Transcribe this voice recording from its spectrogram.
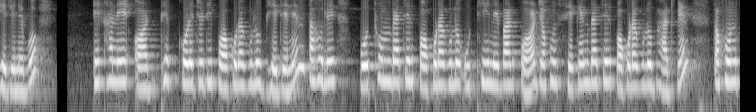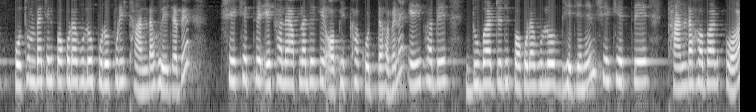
ভেজে নেব। এখানে অর্ধেক করে যদি পকোড়াগুলো ভেজে নেন, তাহলে প্রথম ব্যাচের পকোড়াগুলো উঠিয়ে নেবার পর যখন সেকেন্ড ব্যাচের পকোড়াগুলো ভাজবেন, তখন প্রথম ব্যাচের পকোড়াগুলো পুরোপুরি ঠান্ডা হয়ে যাবে। সেক্ষেত্রে এখানে আপনাদেরকে অপেক্ষা করতে হবে না। এইভাবে দুবার যদি পকোড়াগুলো ভেজে নেন, সেক্ষেত্রে ঠান্ডা হবার পর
